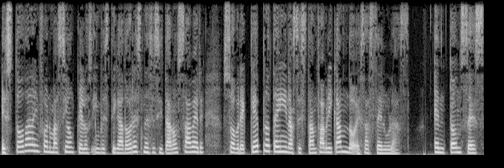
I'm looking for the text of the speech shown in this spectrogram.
es toda la información que los investigadores necesitaron saber sobre qué proteínas están fabricando esas células. Entonces,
